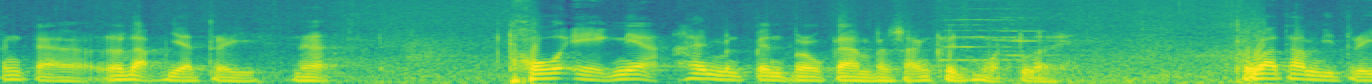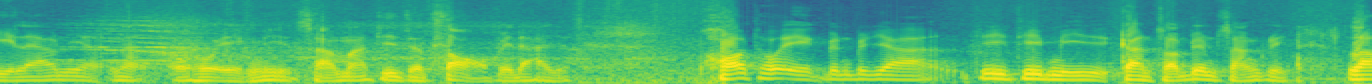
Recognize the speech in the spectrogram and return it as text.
ตั้งแต่ระดับเยตรีนะโทเอกเนี่ยให้มันเป็นโปรแกรมภาษาอังกฤษหมดเลย เพราะว่าถ้ามีตรีแล้วเนี่ยนะโอโทเอกนี่สามารถที่จะต่อไปได้พอโทเอกเป็นปริญญาที่ที่มีการสอนเป็นภาษาอังกฤษ เรา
